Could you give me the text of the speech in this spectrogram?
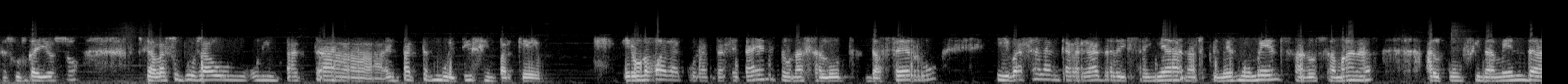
Jesús Galloso, que va suposar un, un impacte, ha impactat moltíssim perquè era un home de 47 anys, d'una salut de ferro, i va ser l'encarregat de dissenyar en els primers moments, fa dues setmanes, el confinament de,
